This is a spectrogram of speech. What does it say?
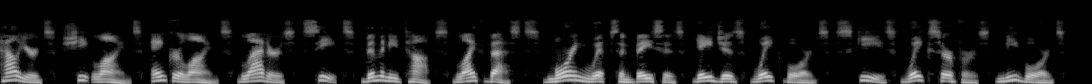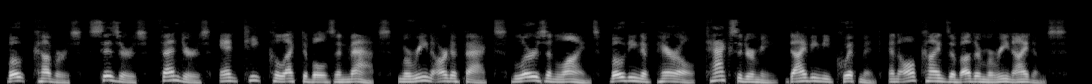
halyards, sheet lines, anchor lines, ladders, seats, bimini tops, life vests, mooring whips and bases, gauges, wakeboards, skis, wake surfers, kneeboards, boat covers, scissors, fenders, antique collectibles and maps, marine artifacts, lures and lines, boating apparel, taxidermy, diving equipment, and all kinds of other marine items.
